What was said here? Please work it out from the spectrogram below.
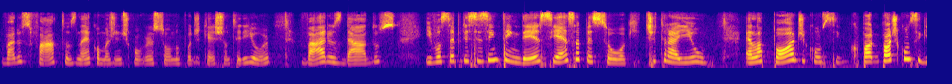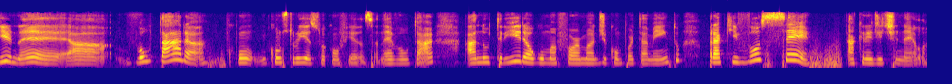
vários fatos, né, como a gente conversou no podcast anterior, vários dados, e você precisa entender se essa pessoa que te traiu, ela pode, conseguir, pode, pode conseguir, né, a voltar a con construir a sua confiança, né, voltar a nutrir alguma forma de comportamento para que você acredite nela,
